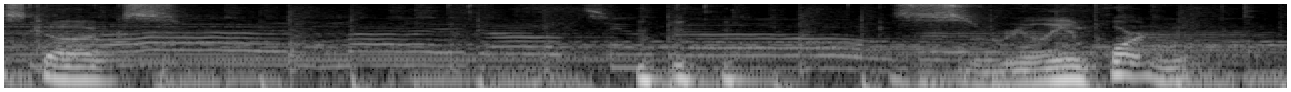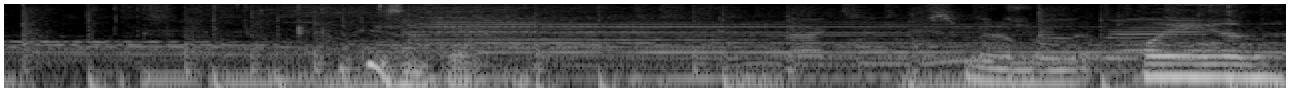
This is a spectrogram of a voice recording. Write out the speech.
Discogs. this is really important. It is important. Dismemberment plan.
